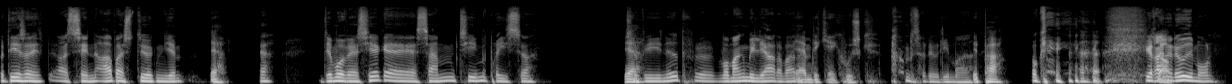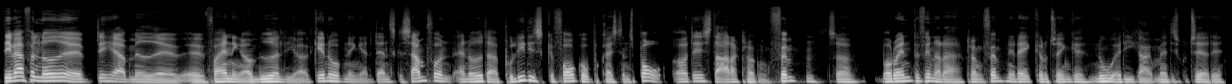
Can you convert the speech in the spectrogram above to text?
Og det er så at sende arbejdsstyrken hjem? Ja. ja. Det må være cirka samme timepris så? Ja. Så vi er nede på, hvor mange milliarder var det? Jamen, det kan jeg ikke huske. Så er det jo lige meget. Et par. Okay. vi regner det ud i morgen. Det er i hvert fald noget, øh, det her med øh, forhandlinger om yderligere genåbning af det danske samfund, er noget, der politisk skal foregå på Christiansborg, og det starter klokken 15. Så hvor du end befinder dig klokken 15 i dag, kan du tænke, nu er de i gang med at diskutere det.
